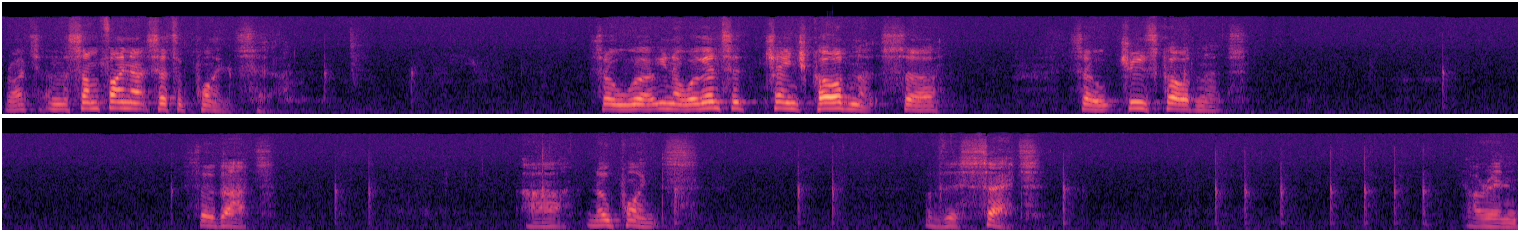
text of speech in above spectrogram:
Right, and there's some finite set of points here. So, uh, you know, we're going to change coordinates. Uh, so choose coordinates so that uh, no points of this set are in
